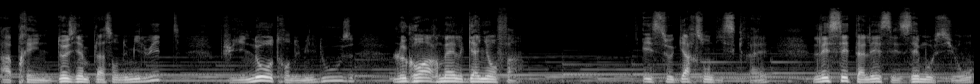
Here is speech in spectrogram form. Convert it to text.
Après une deuxième place en 2008, puis une autre en 2012, le grand Armel gagne enfin. Et ce garçon discret laissait aller ses émotions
